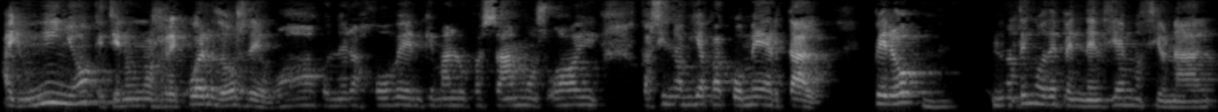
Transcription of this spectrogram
hay un niño que tiene unos recuerdos de, wow, cuando era joven, qué mal lo pasamos, ay, casi no había para comer, tal. Pero no tengo dependencia emocional,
